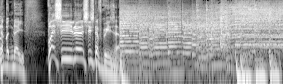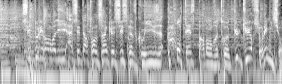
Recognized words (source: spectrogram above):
La bonne blague. Voici le 6-9 quiz. À 7h35 le 6-9 quiz. On teste pardon votre culture sur l'émission.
